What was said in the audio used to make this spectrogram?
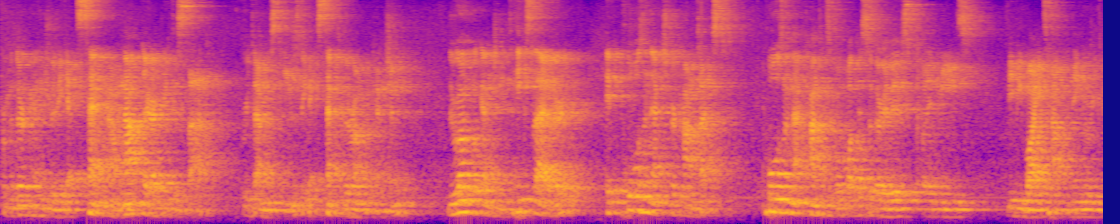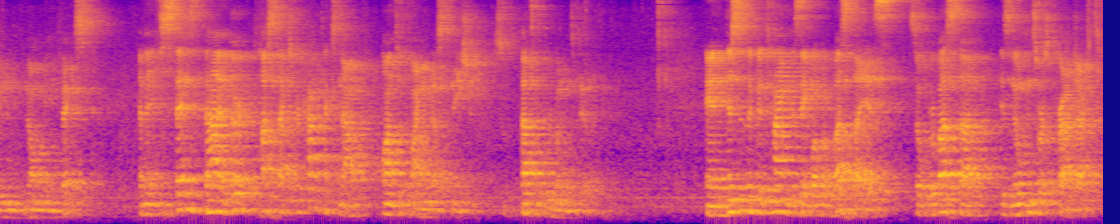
from Alert Manager they get sent now, not directly to Slack, through MS Teams, they get sent to the runbook engine. The runbook engine takes that alert, it pulls in extra context, pulls in that context about what this alert is, what it means, maybe why it's happening, or even normally fixed. And then it sends that alert plus extra context now onto the final destination. So that's what we're going to do. And this is a good time to say what Robusta is. So Robusta is an open source project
